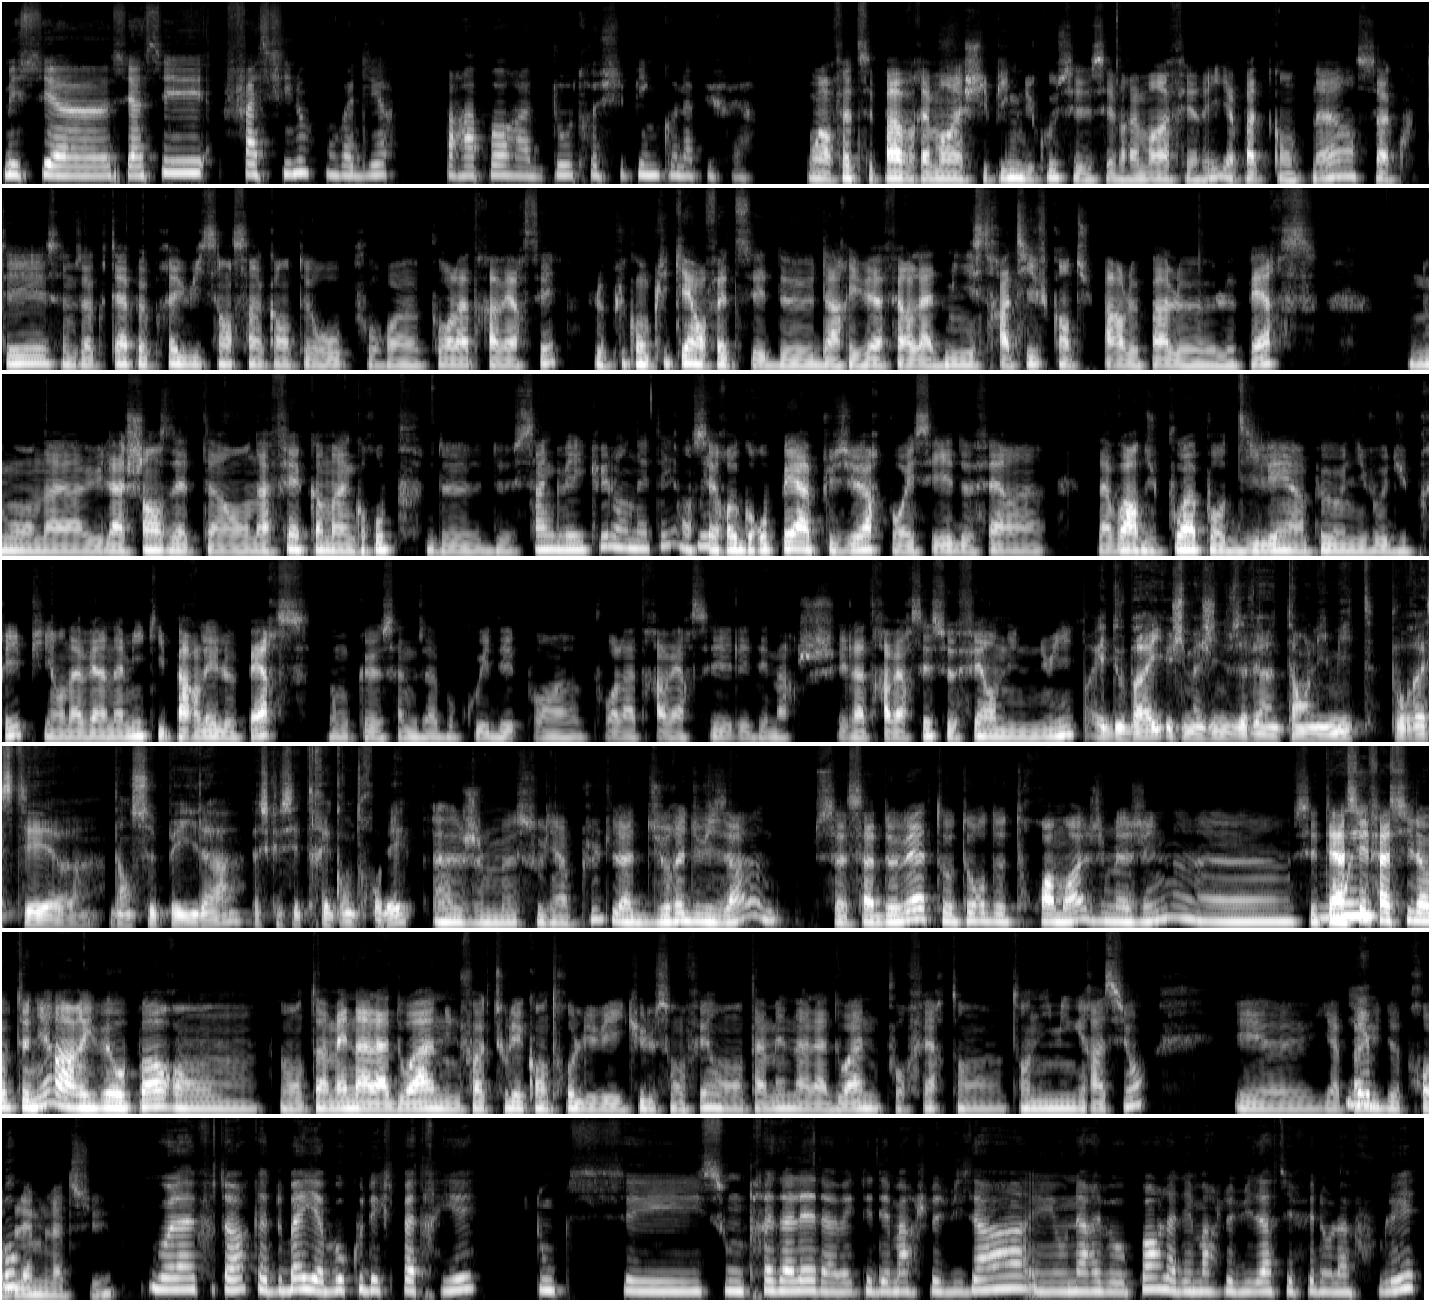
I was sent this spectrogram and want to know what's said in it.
mais c'est assez facile, on va dire, par rapport à d'autres shipping qu'on a pu faire. Ouais, en fait, c'est pas vraiment un shipping, du coup, c'est vraiment un ferry, il n'y a pas de conteneur. Ça, a coûté, ça nous a coûté à peu près 850 euros pour, euh, pour la traversée. Le plus compliqué, en fait, c'est d'arriver à faire l'administratif quand tu parles pas le, le perse. Nous, on a eu la chance d'être, on a fait comme un groupe de, de cinq véhicules en été. On s'est regroupé à plusieurs pour essayer de faire un, d'avoir du poids pour dealer un peu au niveau du prix. Puis on avait un ami qui parlait le perse, donc euh, ça nous a beaucoup aidé pour, euh, pour la traversée et les démarches. Et la traversée se fait en une nuit. Et Dubaï, j'imagine vous avez un temps limite pour rester euh, dans ce pays-là, parce que c'est très contrôlé? Euh, je me souviens plus de la durée du visa. Ça, devait être autour de trois mois, j'imagine. C'était assez facile à obtenir. Arrivé au port, on, on t'amène à la douane. Une fois que tous les contrôles du véhicule sont faits, on t'amène à la douane pour faire ton, ton immigration. Et il n'y a pas eu de problème là-dessus. Voilà, il faut savoir qu'à Dubaï, il y a beaucoup d'expatriés. Donc, ils sont très à l'aise avec les démarches de visa. Et on est arrivé au port, la démarche de visa s'est faite dans la foulée.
